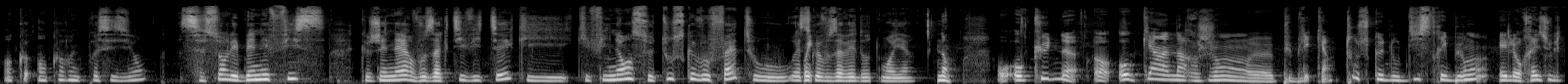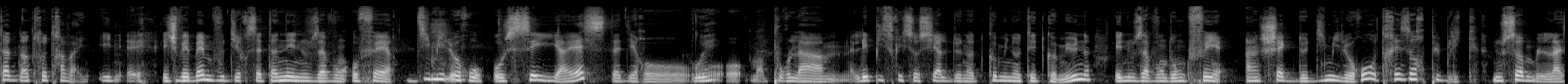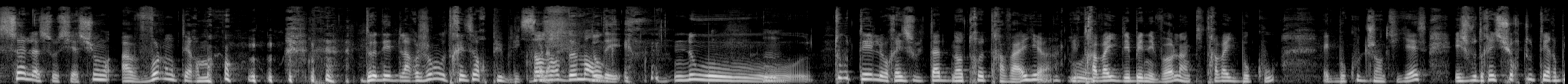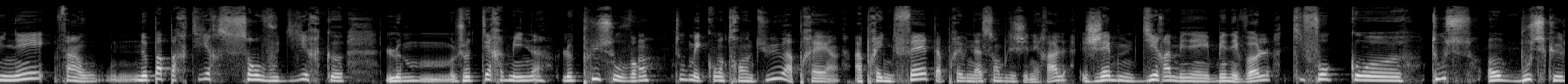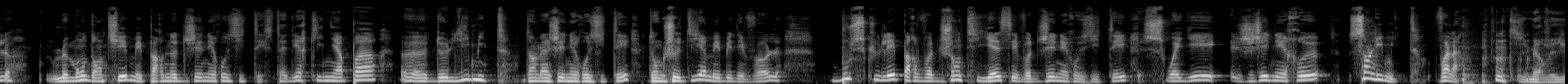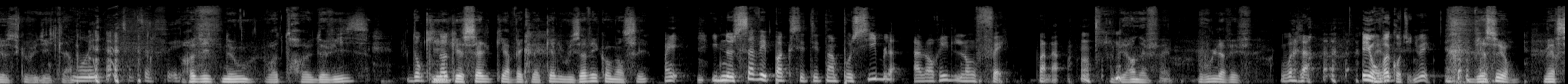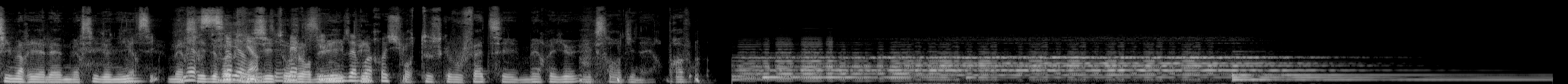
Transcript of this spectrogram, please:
Encore une précision, ce sont les bénéfices que génèrent vos activités qui, qui financent tout ce que vous faites ou est-ce que vous avez d'autres moyens? Non, aucune, aucun argent euh, public. Hein. Tout ce que nous distribuons est le résultat de notre travail. Et, je vais même vous dire, cette année, nous avons offert 10 000 euros au CIAS, c'est-à-dire pour la l'épicerie sociale de notre communauté de communes, et nous avons donc fait un chèque de 10 000 euros au Trésor public. Nous sommes la seule association à volontairement donner de l'argent au Trésor public. Sans en demander. nous, mm. tout est le résultat de notre travail, du travail des bénévoles, hein, qui travaillent beaucoup, avec beaucoup de gentillesse. Et je voudrais surtout terminer, enfin, ne pas partir sans vous dire que le, je termine le plus souvent tous mes comptes rendus après après une fête, après une assemblée générale, j'aime dire à mes bénévoles qu'il faut que tous on bouscule le monde entier, mais par notre générosité. C'est-à-dire qu'il n'y a pas euh, de limite dans la générosité. Donc je dis à mes bénévoles, bousculés par votre gentillesse et votre générosité, soyez généreux sans limite. Voilà. C'est merveilleux ce que vous dites là. Oui, tout à fait. Redites-nous votre devise. Donc qui, est celle avec laquelle vous avez commencé. Oui, ils ne savaient pas que c'était impossible, alors ils l'ont fait. Voilà. Eh bien, en effet, vous l'avez fait. Voilà. Et on va continuer. Bien sûr. Merci Marie-Hélène, merci Denis. Merci. Merci, de votre visite aujourd'hui. Pour tout ce que vous faites, c'est merveilleux et extraordinaire. Bravo.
